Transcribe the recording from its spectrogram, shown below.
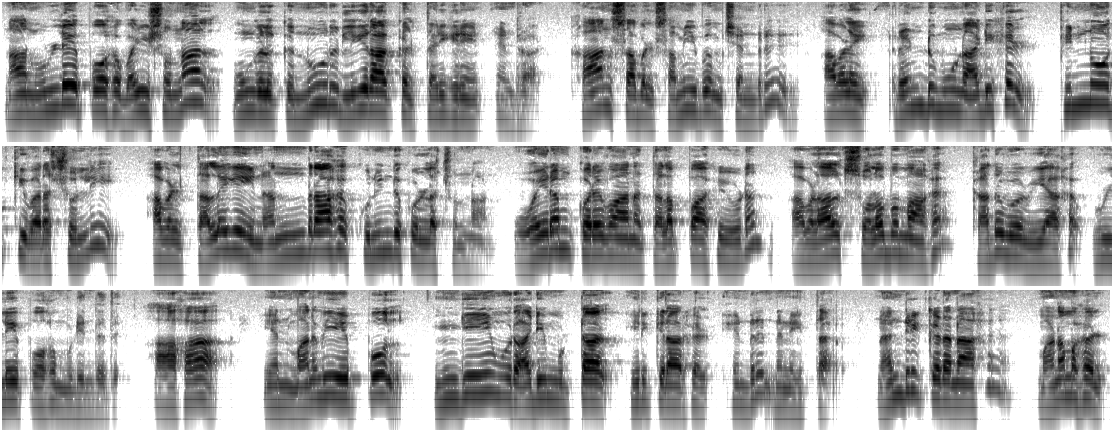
நான் உள்ளே போக வழி சொன்னால் உங்களுக்கு நூறு லீராக்கள் தருகிறேன் என்றாள். ஹான்ஸ் அவள் சமீபம் சென்று அவளை ரெண்டு மூணு அடிகள் பின்னோக்கி வர சொல்லி அவள் தலையை நன்றாக குனிந்து கொள்ள சொன்னான். உயரம் குறைவான தலப்பாகையுடன் அவளால் சுலபமாக கதவு வழியாக உள்ளே போக முடிந்தது. ஆஹா என் மனைவியைப் போல் இங்கேயும் ஒரு அடிமுட்டாள் இருக்கிறார்கள் என்று நினைத்தார். நன்றிக்கடனாக மணமகள்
